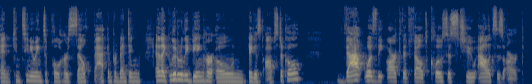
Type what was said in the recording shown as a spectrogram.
and continuing to pull herself back and preventing and like literally being her own biggest obstacle. That was the arc that felt closest to Alex's arc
